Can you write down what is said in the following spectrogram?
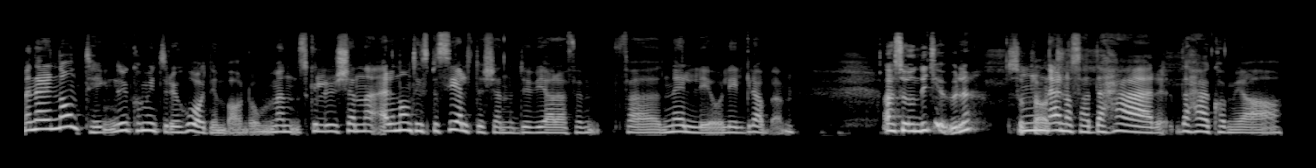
Men är det någonting, nu kommer inte du ihåg din barndom, men skulle du känna, är det någonting speciellt du känner du vill göra för, för Nelly och lillgrabben? Alltså under jul, såklart. Mm, är det något så här, det här, det här kommer jag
